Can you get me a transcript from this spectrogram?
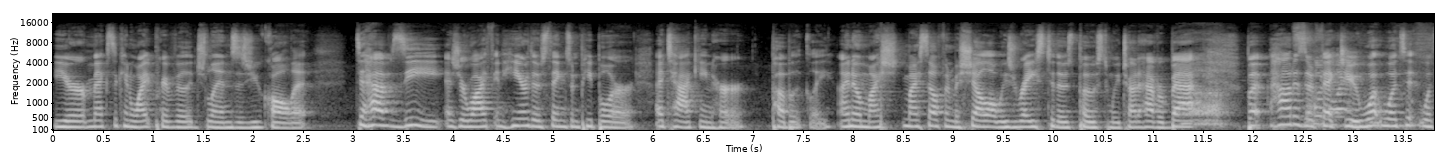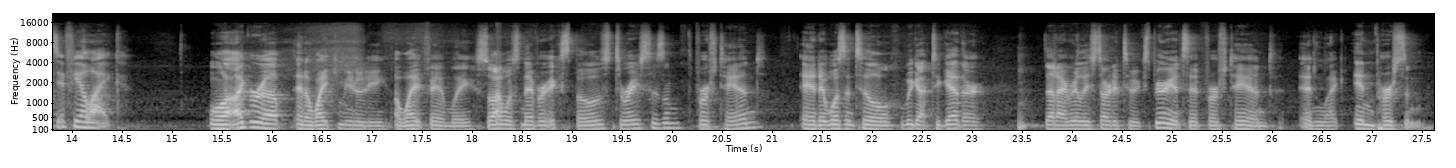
your Mexican white privilege lens, as you call it, to have Z as your wife and hear those things when people are attacking her publicly. I know my, myself and Michelle always race to those posts and we try to have her back. But how does it affect you? What what's it what's it feel like? Well, I grew up in a white community, a white family, so I was never exposed to racism firsthand. And it wasn't until we got together that I really started to experience it firsthand and like in person.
